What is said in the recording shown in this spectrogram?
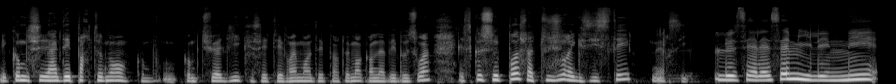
mais comme c'est un département, comme, tu as dit que c'était vraiment un département qu'on avait besoin, est-ce que ce poste a toujours existé? Merci. Le CLSM, il est né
